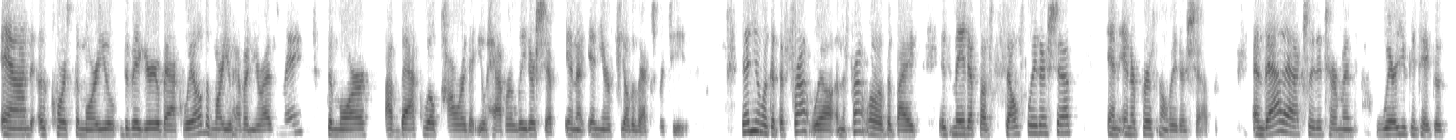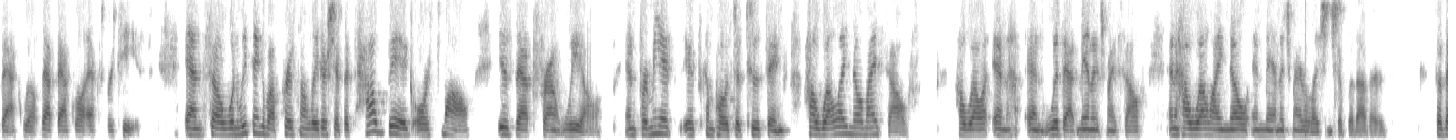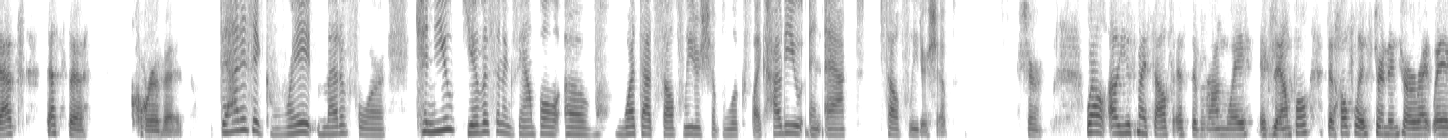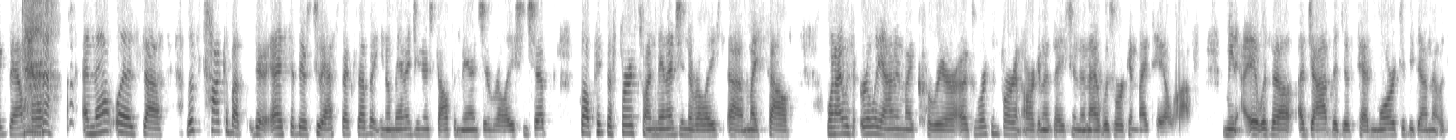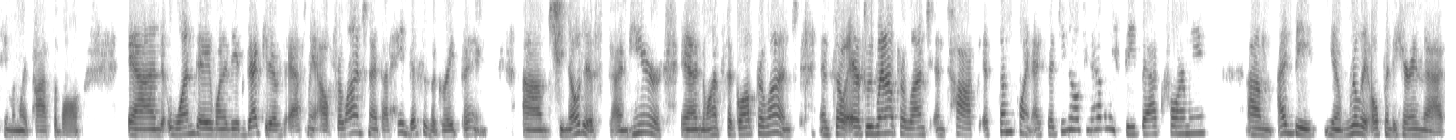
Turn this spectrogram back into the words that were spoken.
And of course, the more you, the bigger your back wheel, the more you have on your resume, the more uh, back wheel power that you have or leadership in a, in your field of expertise. Then you look at the front wheel, and the front wheel of the bike is made up of self leadership and interpersonal leadership. And that actually determines where you can take those back wheel, that back wheel expertise. And so when we think about personal leadership, it's how big or small is that front wheel? And for me, it's, it's composed of two things how well I know myself, how well, and, and with that, manage myself, and how well I know and manage my relationship with others. So that's, that's the core of it. That is a great metaphor. Can you give us an example of what that self leadership looks like? How do you enact self leadership? Sure. Well, I'll use myself as the wrong way example that hopefully has turned into a right way example. and that was uh, let's talk about. There, I said there's two aspects of it. You know, managing yourself and managing relationships. So I'll pick the first one, managing the relation uh, myself. When I was early on in my career, I was working for an organization and I was working my tail off. I mean, it was a, a job that just had more to be done that was humanly possible. And one day, one of the executives asked me out for lunch, and I thought, hey, this is a great thing um, she noticed I'm here and wants to go out for lunch. And so as we went out for lunch and talked, at some point I said, you know, if you have any feedback for me, um, I'd be, you know, really open to hearing that.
